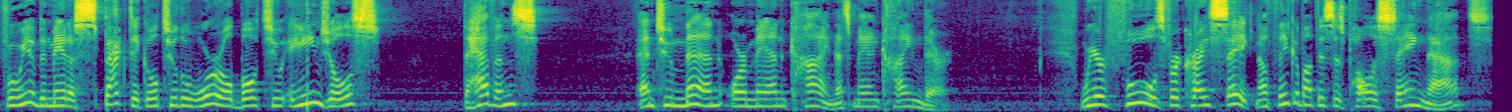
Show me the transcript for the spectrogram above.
For we have been made a spectacle to the world, both to angels, the heavens, and to men or mankind. That's mankind there. We are fools for Christ's sake. Now, think about this as Paul is saying that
